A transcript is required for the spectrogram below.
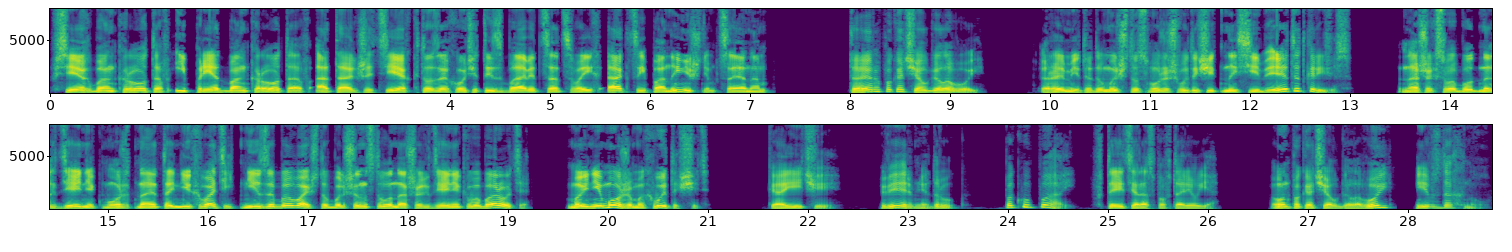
«Всех банкротов и предбанкротов, а также тех, кто захочет избавиться от своих акций по нынешним ценам». Тайра покачал головой. «Реми, ты думаешь, что сможешь вытащить на себе этот кризис? Наших свободных денег может на это не хватить. Не забывай, что большинство наших денег в обороте. Мы не можем их вытащить. Каичи, верь мне, друг, покупай, — в третий раз повторил я. Он покачал головой и вздохнул.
